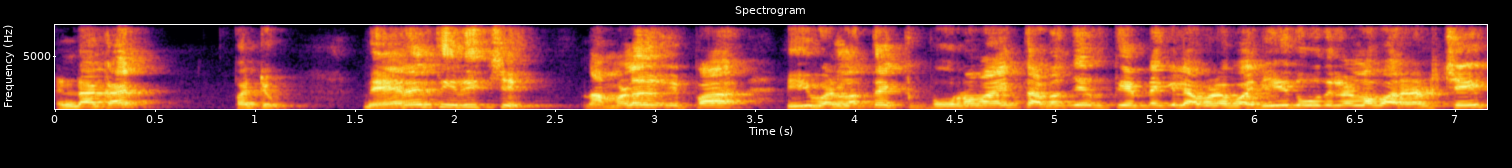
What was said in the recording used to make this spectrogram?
ഉണ്ടാക്കാൻ പറ്റും. നേരെ തിരിച്ച് നമ്മൾ ഇപ്പം ഈ വെള്ളത്തെ പൂർണമായും തടഞ്ഞു നിർത്തിയിട്ടുണ്ടെങ്കിൽ അവിടെ വലിയ തോതിലുള്ള വരൾച്ചയും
